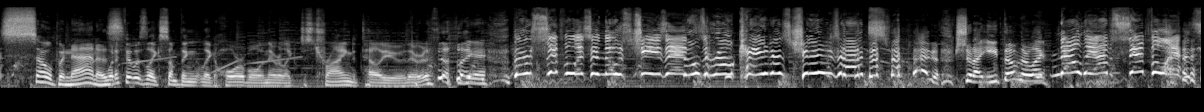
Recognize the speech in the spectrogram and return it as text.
So bananas. What if it was like something like horrible and they were like just trying to tell you? They were like, Yeah. "There's syphilis in those cheeses. Cheeses. Should I eat them? They're like, no, they have syphilis.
